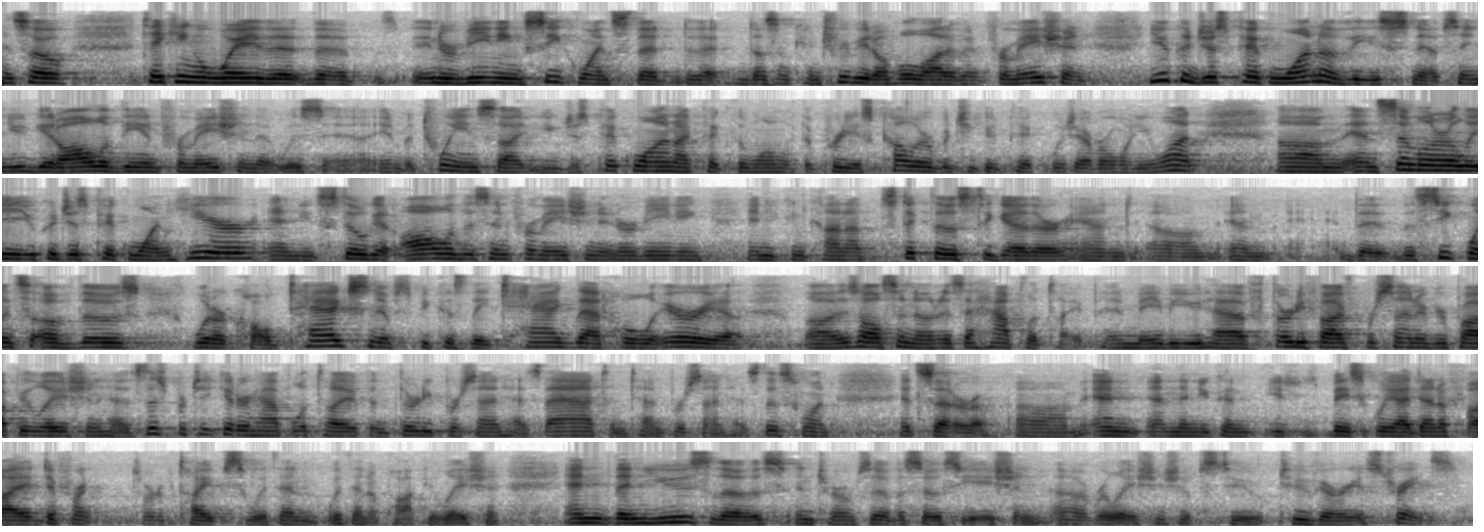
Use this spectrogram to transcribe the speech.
And so taking away the, the intervening sequence that, that doesn't contribute a whole lot of information, you could just pick one of these SNPs and you'd get all of the information that was uh, in between. So you just pick one. I picked the one with the prettiest color, but you could pick whichever one you want. Um, and similarly, you could just pick one here and you'd still get all of this information intervening and you can kind of stick those together and, um, and the, sequence of those, what are called tag SNPs, because they tag that whole area, uh, is also known as a haplotype. And maybe you have 35% of your population has this particular haplotype, and 30% has that, and 10% has this one, et cetera. Um, and, and then you can basically identify different sort of types within, within a population, and then use those in terms of association uh, relationships to, to various traits.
